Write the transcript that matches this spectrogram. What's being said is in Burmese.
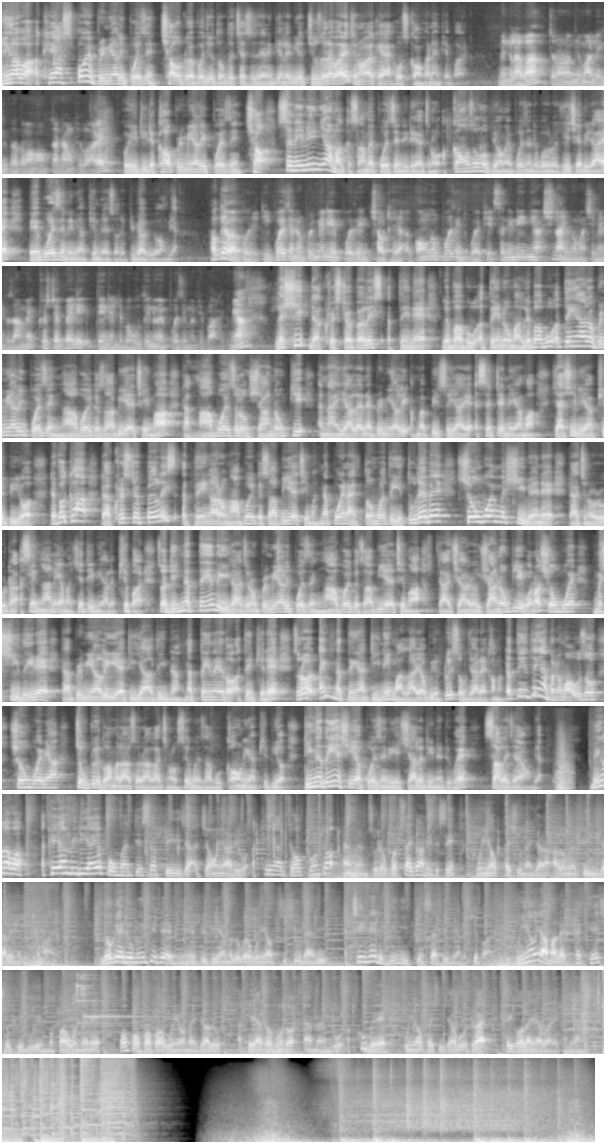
မင်္ဂလာပါအခရာ Sport ရဲ့ Premier League ပွဲစဉ်6အတွက်ပွဲချုပ်သုံးသက်ချက်စီစဉ်နေပြန်လည်ပြီးတော့ကြိုဆိုလိုက်ပါတယ်ကျွန်တော်အခရာ host ကောင်းခန့်နိုင်ဖြစ်ပါတယ်မင်္ဂလာပါကျွန်တော်တို့မြန်မာလိန်စကားသမားဟောင်းတန်းထောင်ဖြစ်ပါတယ်ကိုကြီးဒီတစ်ခေါက် Premier League ပွဲစဉ်6စနေနေ့ညမှာကစားမဲ့ပွဲစဉ်တွေကကျွန်တော်အကောင်းဆုံးလို့ပြောမယ့်ပွဲစဉ်တစ်ပွဲကိုရွေးချယ်ပေးထားတယ်ဘယ်ပွဲစဉ်တွေများဖြစ်မလဲဆိုတော့ပြပြပေးပါအောင်ဗျာ ဟုတ်ကဲ့ပါကိုကြီးဒီပွဲစဉ်တော့ Premier League ပွဲစဉ်6ထဲကအကောင်းဆုံးပွဲစဉ်တစ်ပွဲဖြစ်စနေနေ့ည8:00နာရီမှာရှင်မြန်ကစားမယ် Crystal Palace အသင်းနဲ့ Liverpool အသင်းတို့ရဲ့ပွဲစဉ်မှာဖြစ်ပါတယ်ခင်ဗျာလက်ရှိ The Crystal Palace အသင်းနဲ့ Liverpool အသင်းတို့မှာ Liverpool အသင်းကတော့ Premier League ပွဲစဉ်5ပွဲကစားပြီးတဲ့အချိန်မှာဒါ5ပွဲစလုံးရာနှုန်းပြည့်အနိုင်ရလက်နဲ့ Premier League အမှတ်ပေးစရာရဲ့အဆင့်1နေရာမှာရရှိနေတာဖြစ်ပြီးတော့တစ်ဖက်ကဒါ Crystal Palace အသင်းကတော့5ပွဲကစားပြီးတဲ့အချိန်မှာ2ပွဲနိုင်3ပွဲတည်ရသူလည်းပဲရှုံးပွဲမရှိဘဲနဲ့ဒါကျွန်တော်တို့ဒါအဆင့်5နေရာမှာရပ်တည်နေရလဲဖြစ်ပါတယ်ဆိုတော့ဒီနှစ်သင်းတွေဒါကျွန်တော် Premier League ပွဲစဉ်5ပွဲကစားပြီးတဲ့အချိန်မှာဒါရာနှုန်းရာနှုန်းပြည့်ပေါ့နော်ရှုံးပွဲမရှိသေးတဲ့ဒါ Premier League ရဲ့ဒီရာသီဒါနှစ်သင်းလဲတော့အသင်းဖြစ်တယ်ဆိုတော့အဲ့နှစ်သင်းကဒီနေ့မှာလာရောက်ပြီးတော့တွေ့ဆုံကြတဲ့အခါမှာတစ်သင်းအသင်းကပထမအဦးဆုံးရှုံးပွဲများကြုံတွေ့သွားမလားဆိုတာကကျွန်တော်စိတ်ဝင်စားဖို့ကောင်းနေတာဖြစ်ပြီးတော့ဒီနှစ်သင်းရဲ့ရှေ့ရပွဲစဉ်တွေရဲ့ရလဒ်တွေနဲ့တူပဲစလိုက်ကြအောင်ဗျမင်္ဂလာပါအခေယာမီဒီယာရဲ့ပုံမှန်တင်ဆက်ပေးနေကြအကြောင်းအရာတွေကို akea.com.mm ဆိုတဲ့ website ကနေတစ်ဆင့်ဝင်ရောက်ဖတ်ရှုနိုင်ကြတာအားလုံးလည်းသိပြီးကြလိမ့်မယ်လို့ထင်ပါတယ် local domain ဖြစ်တဲ့အပြင် VPN မလိုပဲဝင်ရောက်ကြည့်ရှုနိုင်ပြီးအချိန်နဲ့တပြေးညီတင်ဆက်ပေးနေရလို့ဖြစ်ပါတယ်။ဝင်ရောက်ရမှာလည်းခက်ခဲရှုပ်ထွေးမှုတွေမပါဝင်ဘဲနဲ့ပေါ့ပေါ့ပါပါဝင်ရောက်နိုင်ကြလို့ akea.com.mm ကိုအခုပဲဝင်ရောက်ဖတ်ရှုကြဖို့အတွက်ဖိတ်ခေါ်လိုက်ရပါတယ်ခင်ဗျာ။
